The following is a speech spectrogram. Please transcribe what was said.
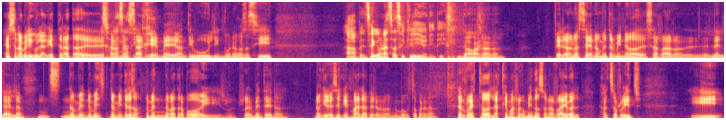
es una película que trata de dejar un mensaje medio anti-bullying o una cosa así. Ah, pensé que era un Assassin's Creed Unity. No, no, no. Pero no sé, no me terminó de cerrar. la- la- la- no, me, no, me, no me interesó, no me, no me atrapó y realmente no. No quiero decir que es mala, pero no, no me gustó para nada. Del resto, las que más recomiendo son Arrival, Hacksaw Ridge y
